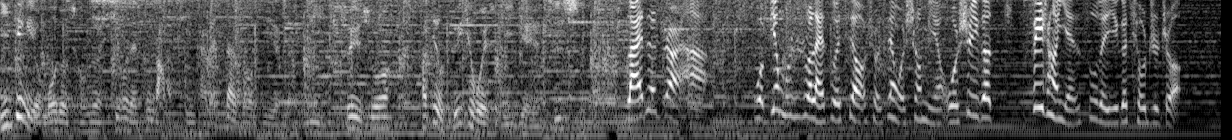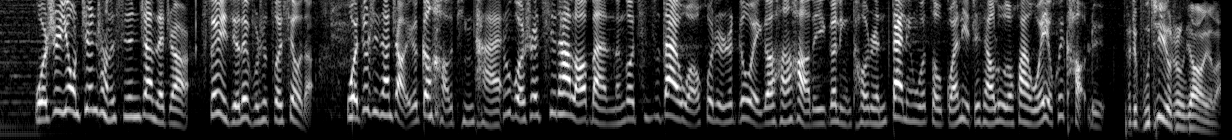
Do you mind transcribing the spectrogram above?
一定有某种程度上希望在更大的平台来绽放自己的能力。所以说，他这种追求我也是理解也支持的。来到这儿啊，我并不是说来作秀。首先，我声明，我是一个非常严肃的一个求职者，我是用真诚的心站在这儿，所以绝对不是作秀的。我就是想找一个更好的平台。如果说其他老板能够亲自带我，或者是给我一个很好的一个领头人带领我走管理这条路的话，我也会考虑。他就不去优胜教育了。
